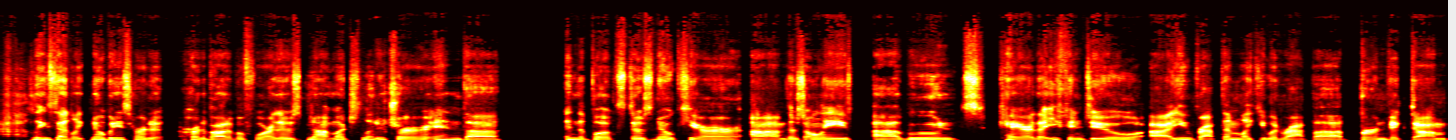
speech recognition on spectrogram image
like you said, like nobody's heard it, heard about it before. There's not much literature in the in the books. There's no cure. Um, there's only uh, wound care that you can do. Uh, you wrap them like you would wrap a burn victim.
